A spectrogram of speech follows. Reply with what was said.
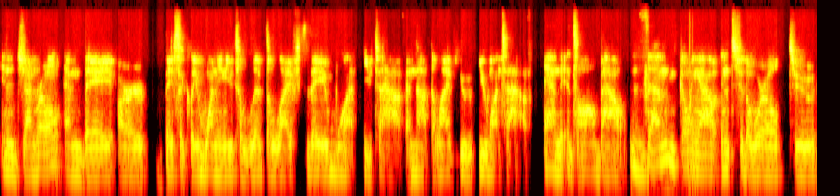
in general, and they are basically wanting you to live the life they want you to have, and not the life you you want to have. And it's all about them going out into the world to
